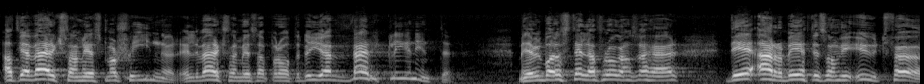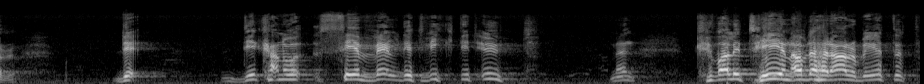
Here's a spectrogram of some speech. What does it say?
att vi är verksamhetsmaskiner eller verksamhetsapparater. Det gör jag verkligen inte. Men jag vill bara ställa frågan så här. Det arbete som vi utför, det, det kan se väldigt viktigt ut. Men kvaliteten av det här arbetet,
